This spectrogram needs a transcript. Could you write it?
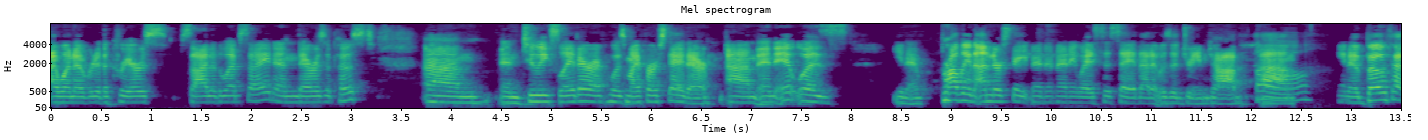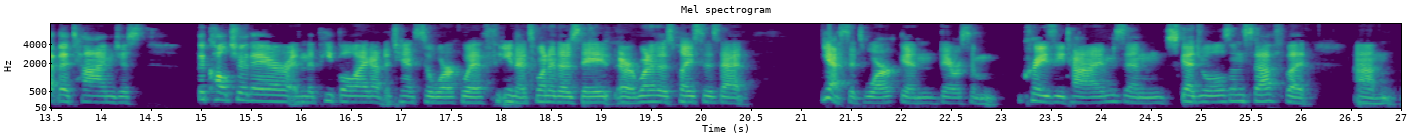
I went over to the careers side of the website and there was a post. Um, and two weeks later was my first day there. Um, and it was, you know, probably an understatement in many ways to say that it was a dream job. Um, you know, both at the time, just the culture there and the people I got the chance to work with. You know, it's one of those days or one of those places that, yes, it's work and there were some crazy times and schedules and stuff, but um,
